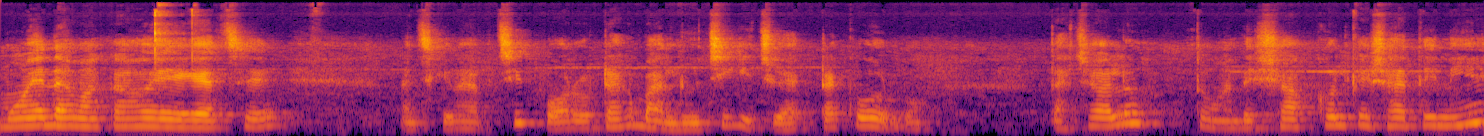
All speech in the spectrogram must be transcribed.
ময়দা মাখা হয়ে গেছে। আজকে ভাবছি পরোটা বা লুচি কিছু একটা করব। তা চলো তোমাদের সকলকে সাথে নিয়ে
